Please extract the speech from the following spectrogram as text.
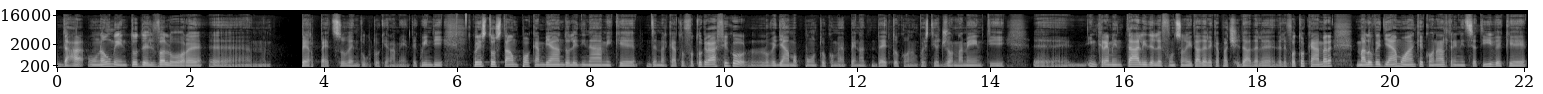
da un aumento del valore ehm, per pezzo venduto chiaramente. Quindi questo sta un po' cambiando le dinamiche del mercato fotografico, lo vediamo appunto come appena detto con questi aggiornamenti eh, incrementali delle funzionalità, delle capacità delle, delle fotocamere, ma lo vediamo anche con altre iniziative che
